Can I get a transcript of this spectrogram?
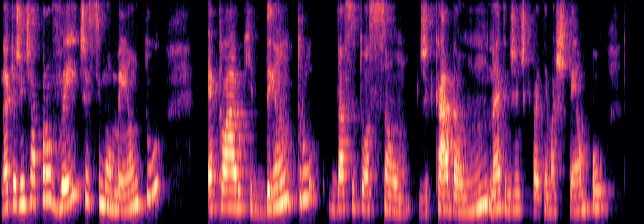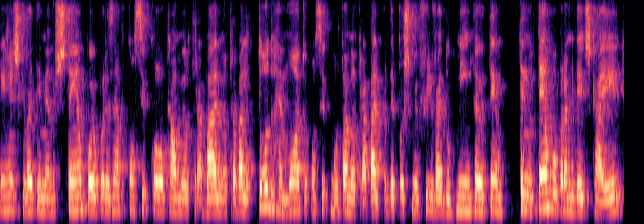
né? Que a gente aproveite esse momento é claro que dentro da situação de cada um, né? Tem gente que vai ter mais tempo, tem gente que vai ter menos tempo. Eu, por exemplo, consigo colocar o meu trabalho, meu trabalho é todo remoto, eu consigo botar meu trabalho para depois que meu filho vai dormir, então eu tenho, tenho tempo para me dedicar a ele.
